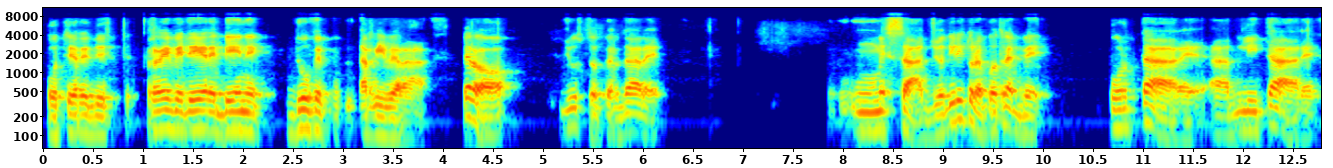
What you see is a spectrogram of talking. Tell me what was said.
poter prevedere bene dove arriverà, però giusto per dare un messaggio, addirittura potrebbe portare, abilitare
